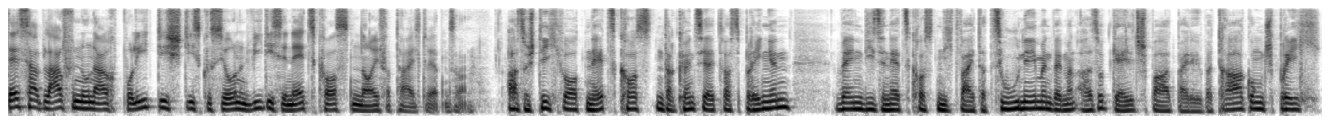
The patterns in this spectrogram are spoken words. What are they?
Deshalb laufen nun auch politisch Diskussionen, wie diese Netzkosten neu verteilt werden sollen. Also Stichwort Netzkosten, da können Sie etwas bringen, wenn diese Netzkosten nicht weiter zunehmen, wenn man also Geld spart bei der Übertragung, sprich,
